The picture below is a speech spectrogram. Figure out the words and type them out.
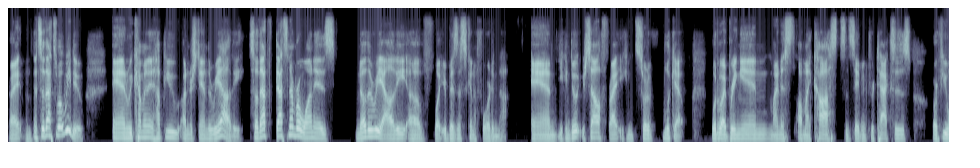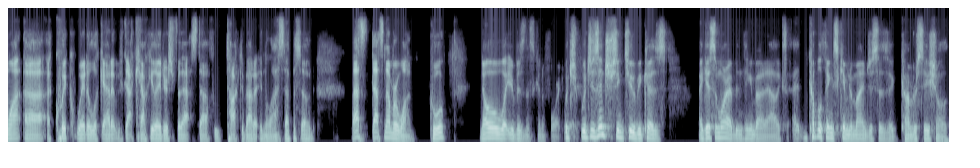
Right. Mm-hmm. And so that's what we do. And we come in and help you understand the reality. So that's that's number one is know the reality of what your business can afford and not. And you can do it yourself, right? You can sort of look at what do I bring in minus all my costs and saving for taxes. Or if you want a, a quick way to look at it, we've got calculators for that stuff. We talked about it in the last episode. That's that's number one. Cool. Know what your business can afford. Which which is interesting too, because I guess the more I've been thinking about it, Alex, a couple things came to mind just as a conversational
